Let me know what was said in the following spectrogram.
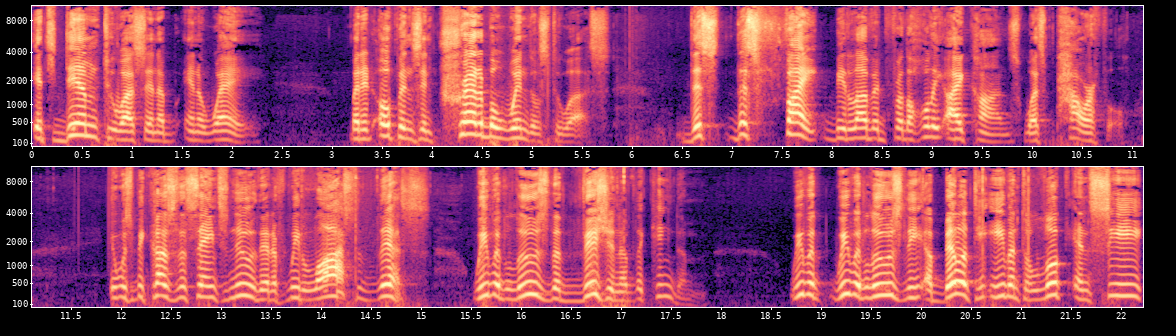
it's dim to us in a, in a way, but it opens incredible windows to us. This, this fight, beloved, for the holy icons was powerful. It was because the saints knew that if we lost this, we would lose the vision of the kingdom we would, we would lose the ability even to look and see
